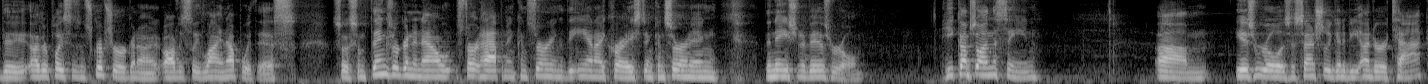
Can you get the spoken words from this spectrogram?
the other places in Scripture are going to obviously line up with this. So some things are going to now start happening concerning the Antichrist and concerning the nation of Israel. He comes on the scene. Um, Israel is essentially going to be under attack.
